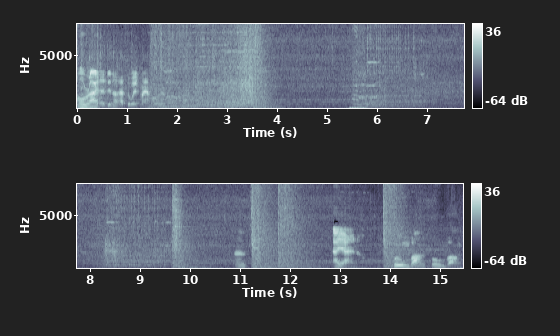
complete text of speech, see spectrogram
Alright, I did not have to waste my ammo. Okay. Ah yeah, I know. Boom bang, boom bang.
